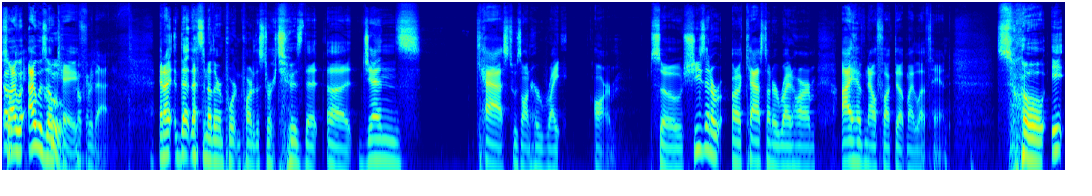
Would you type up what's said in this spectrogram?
So I, w- Okay. I was Ooh, okay, okay. for that. And I that, that's another important part of the story too is that uh, Jen's cast was on her right arm. So she's in a, a cast on her right arm. I have now fucked up my left hand. So it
